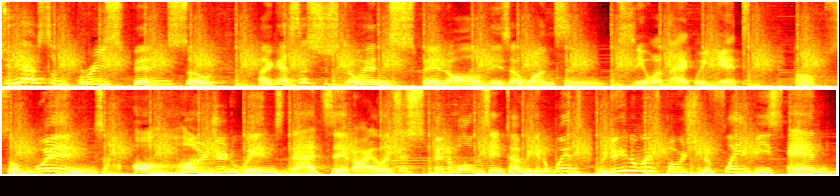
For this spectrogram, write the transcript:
do have some free spins. So I guess let's just go ahead and spin all of these at once and see what the heck we get. Oh, some wins. A hundred wins. That's it. All right, let's just spin them all at the same time we get a win. We do get a wins potion of Flame Beast, and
